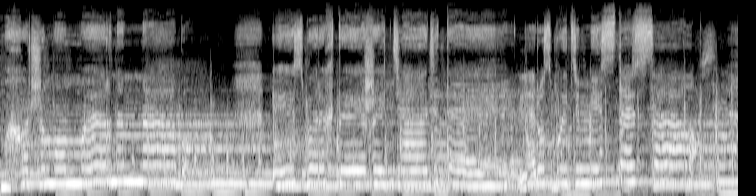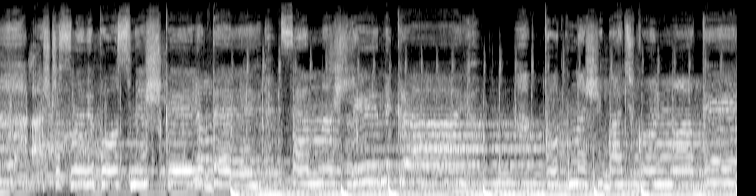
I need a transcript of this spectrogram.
Ми хочемо мирне небо і зберегти життя дітей, не розбиті міста щасливі посмішки людей. Це наш рідний край, тут наші батько й мати.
